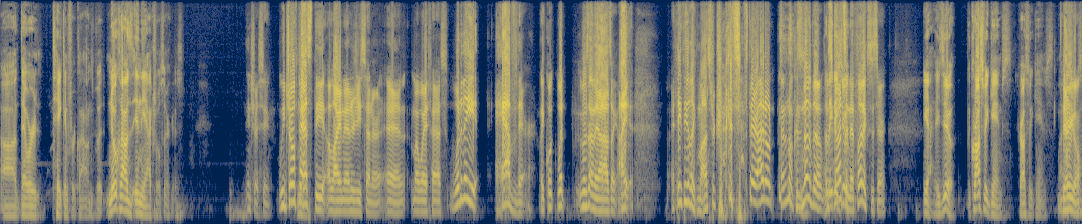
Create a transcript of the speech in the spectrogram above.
uh, that were taken for clowns, but no clowns in the actual circus. Interesting. We drove past the Alliant Energy Center, and my wife asked, "What do they have there? Like, what what was on there?" I was like, "I." I think they have like monster truck and stuff there. I don't, I don't know, because none of the I think they Wisconsin athletics is there. Yeah, they do the CrossFit Games. CrossFit Games. There you go.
